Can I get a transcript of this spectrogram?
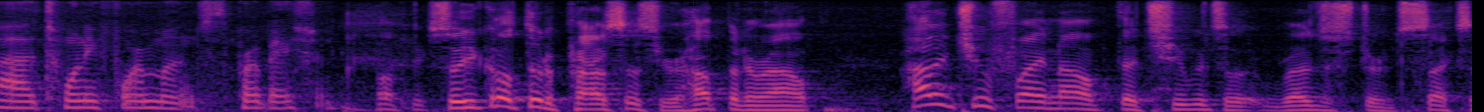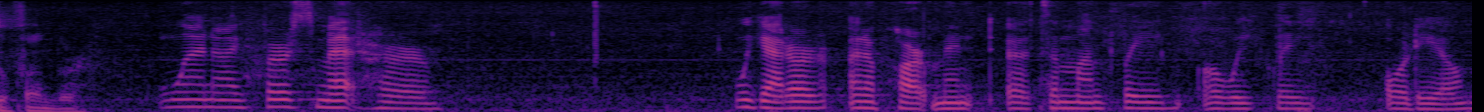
Uh, 24 months probation. So you go through the process, you're helping her out. How did you find out that she was a registered sex offender? When I first met her, we got her an apartment. It's a monthly or weekly ordeal.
